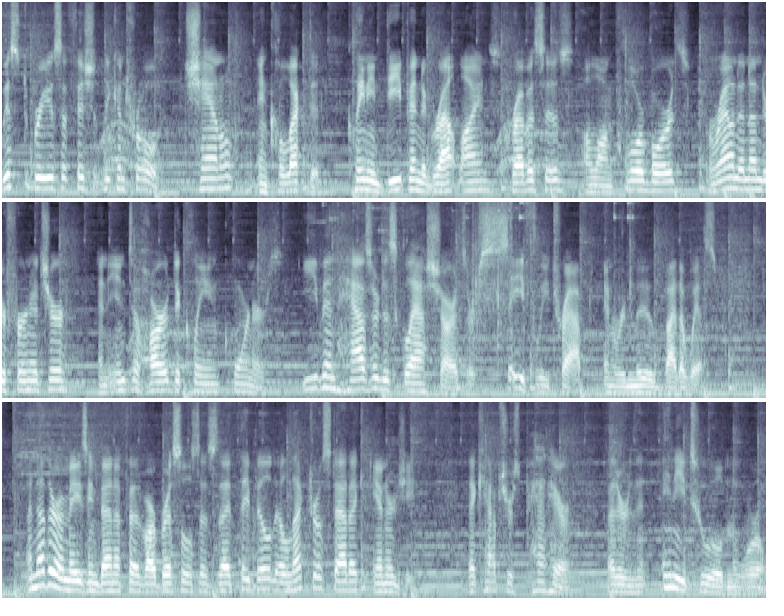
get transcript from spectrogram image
Wisp debris is efficiently controlled, channeled, and collected, cleaning deep into grout lines, crevices, along floorboards, around and under furniture, and into hard to clean corners. Even hazardous glass shards are safely trapped and removed by the wisp. Another amazing benefit of our bristles is that they build electrostatic energy that captures pet hair better than any tool in the world.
